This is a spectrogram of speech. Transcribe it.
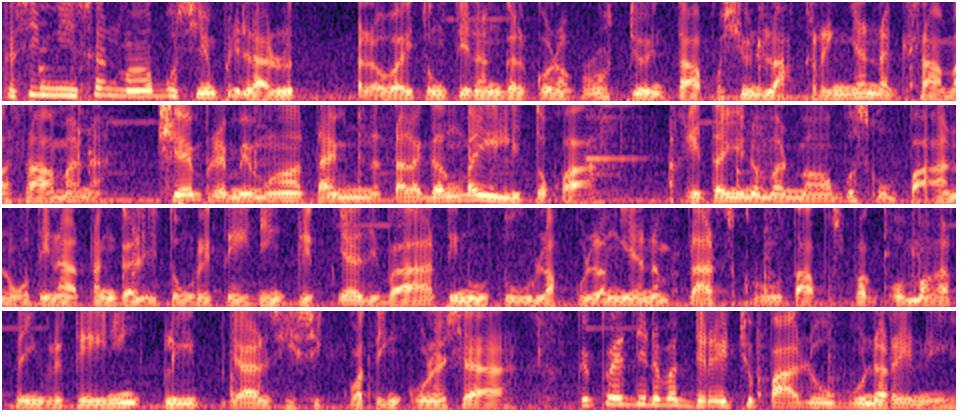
Kasi minsan mga boss, siyempre lalo dalawa itong tinanggal ko ng cross joint tapos yung lock ring niya nagsama-sama na. Siyempre may mga time na talagang malilito ka. Nakita nyo naman mga boss kung paano ko tinatanggal itong retaining clip niya, di ba? Tinutulak ko lang yan ng flat screw tapos pag umangat na yung retaining clip, yan, sisikwatin ko na siya. Pero pwede naman diretso palubo na rin eh,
